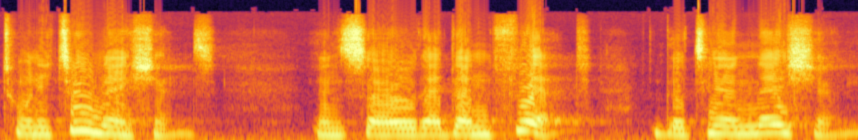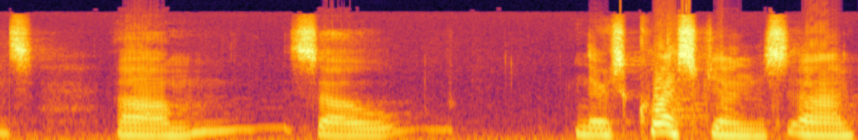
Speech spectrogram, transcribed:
22 nations. And so that doesn't fit the 10 nations. Um, so there's questions. Um,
